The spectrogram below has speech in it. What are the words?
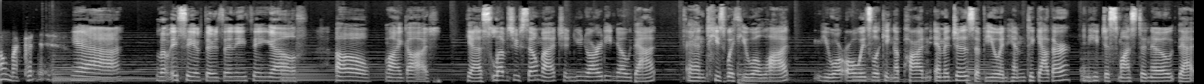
Oh, my goodness. Yeah. Let me see if there's anything else. Oh, my gosh. Yes, loves you so much, and you already know that. And he's with you a lot. You are always looking upon images of you and him together, and he just wants to know that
